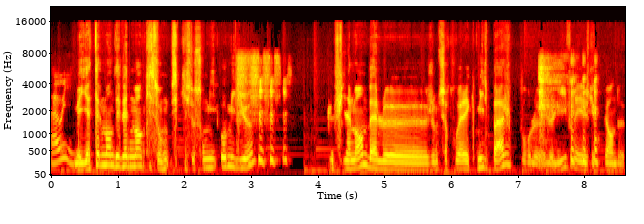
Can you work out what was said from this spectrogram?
Ah oui. Mais il y a tellement d'événements qui, sont, qui se sont mis au milieu que finalement, ben, le, je me suis retrouvé avec 1000 pages pour le, livre et je l'ai coupé en deux.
